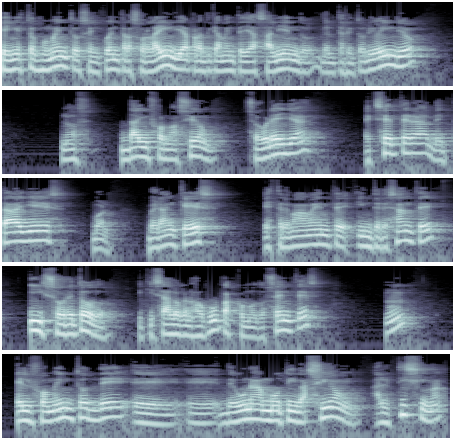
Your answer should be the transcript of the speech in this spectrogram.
que en estos momentos se encuentra sobre la India, prácticamente ya saliendo del territorio indio, nos da información sobre ella, etcétera, detalles, bueno, verán que es extremadamente interesante y sobre todo, y quizás lo que nos ocupa como docentes, el fomento de, eh, eh, de, una motivación altísima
